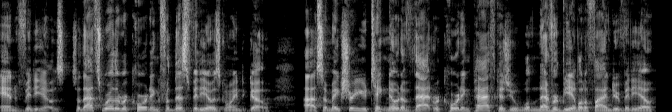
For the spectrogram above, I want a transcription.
and videos. So that's where the recording for this video is going to go. Uh, so make sure you take note of that recording path because you will never be able to find your video.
